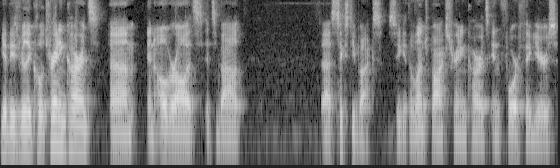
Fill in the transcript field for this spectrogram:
You get these really cool trading cards, um, and overall, it's it's about uh, sixty bucks. So you get the lunchbox trading cards in four figures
